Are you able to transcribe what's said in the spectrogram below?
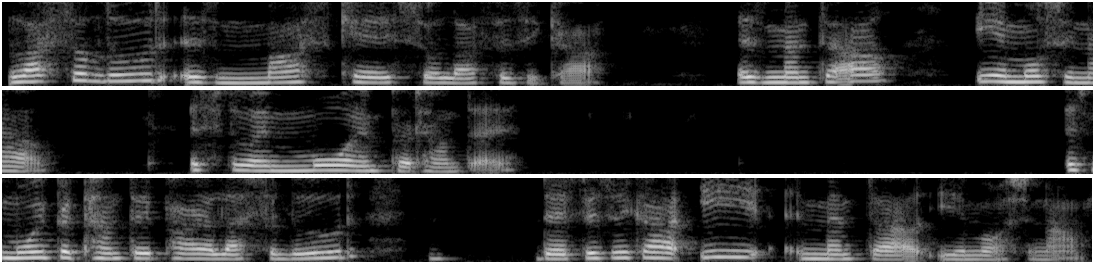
La salud es más que solo física, es mental emocional. Esto es muy importante. Es muy importante para la salud de física y mental y emocional.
